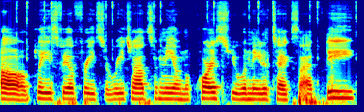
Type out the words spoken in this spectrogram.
uh, please feel free to reach out to me. And of course, you will need a tax ID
